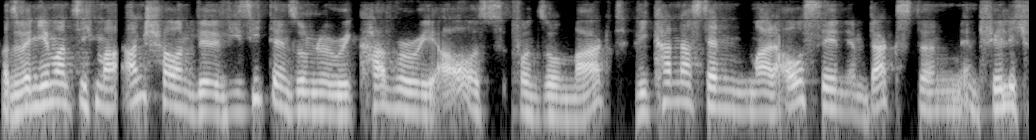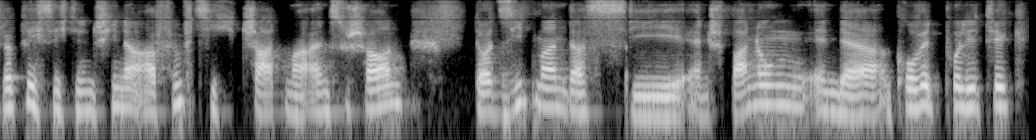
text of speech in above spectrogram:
Also wenn jemand sich mal anschauen will, wie sieht denn so eine Recovery aus von so einem Markt? Wie kann das denn mal aussehen im DAX? Dann empfehle ich wirklich, sich den China A50-Chart mal anzuschauen. Dort sieht man, dass die Entspannung in der Covid-Politik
